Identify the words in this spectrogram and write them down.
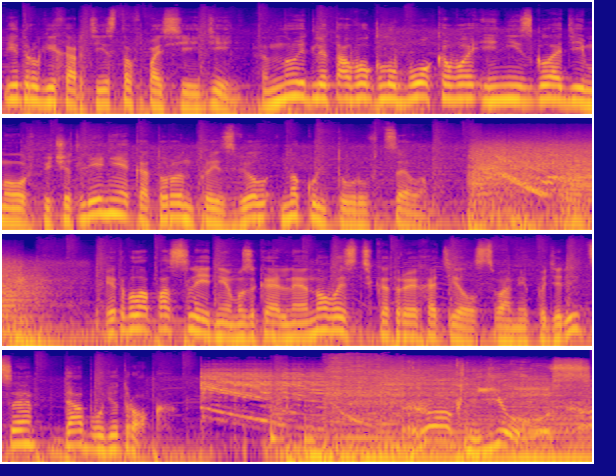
и других артистов по сей день, но и для того глубокого и неизгладимого впечатления, которое он произвел на культуру в целом. Это была последняя музыкальная новость, которую я хотел с вами поделиться. Да будет рок! Rock News.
